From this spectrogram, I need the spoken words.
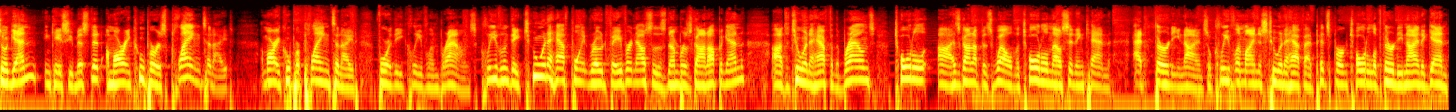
So again, in case you missed it, Amari Cooper is playing tonight Amari Cooper playing tonight for the Cleveland Browns. Cleveland, a two and a half point road favorite now, so this number's gone up again uh, to two and a half for the Browns. Total uh, has gone up as well. The total now sitting, Ken, at 39. So Cleveland minus two and a half at Pittsburgh, total of 39. Again,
